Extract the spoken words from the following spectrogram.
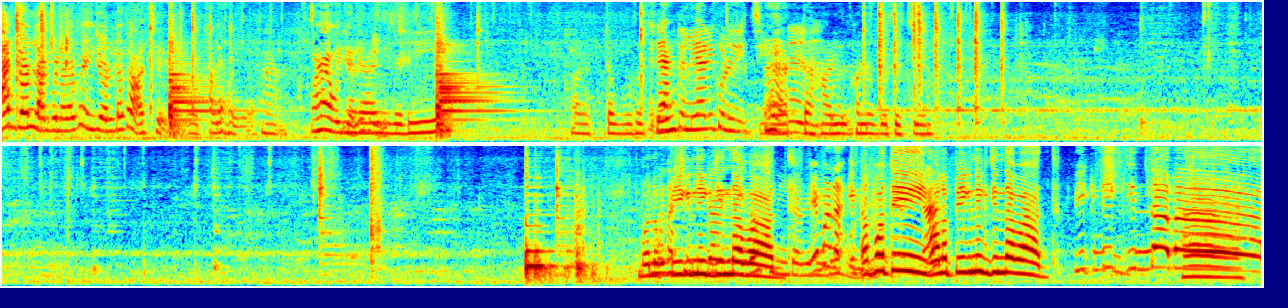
আর জল লাগবে না দেখো এই জলটা তো আছে। তাহলে হয়ে যাবে হ্যাঁ হ্যাঁ ওই জলে আর একটা বসেছে। একটা লেয়ারই করে দিচ্ছি। আর একটা হাঁড়ি ওখানে বসেছে। বলো পিকনিক জিন্দাবাদ। তাপতি বলো পিকনিক জিন্দাবাদ। পিকনিক হ্যাঁ। জিন্দাবাদ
